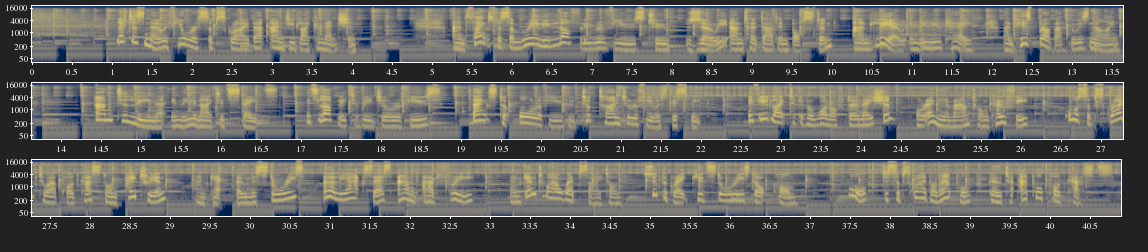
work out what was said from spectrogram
Let us know if you're a subscriber and you'd like a mention. And thanks for some really lovely reviews to Zoe and her dad in Boston, and Leo in the UK, and his brother who is nine, and to Lena in the United States. It's lovely to read your reviews. Thanks to all of you who took time to review us this week. If you'd like to give a one off donation, or any amount on Ko-fi, or subscribe to our podcast on Patreon and get bonus stories, early access, and ad free, then go to our website on supergreatkidstories.com. Or to subscribe on Apple, go to Apple Podcasts.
